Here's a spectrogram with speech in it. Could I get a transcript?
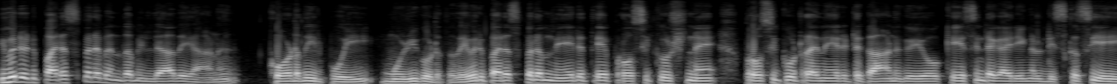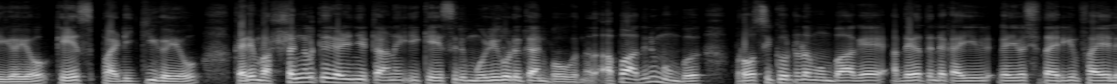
ഇവരൊരു പരസ്പര ബന്ധമില്ലാതെയാണ് കോടതിയിൽ പോയി മൊഴി കൊടുത്തത്. ഇവർ പരസ്പരം നേരത്തെ പ്രോസിക്യൂഷനെ പ്രോസിക്യൂട്ടറെ നേരിട്ട് കാണുകയോ കേസിന്റെ കാര്യങ്ങൾ ഡിസ്കസ് ചെയ്യുകയോ കേസ് പഠിക്കുകയോ കാര്യം വർഷങ്ങൾക്ക് കഴിഞ്ഞിട്ടാണ് ഈ കേസിൽ മൊഴി കൊടുക്കാൻ പോകുന്നത്. അപ്പോൾ അതിനു മുമ്പ് പ്രോസിക്യൂട്ടറുടെ മുമ്പാകെ അദ്ദേഹത്തിന്റെ കൈ കൈവശത്തായിരിക്കും ഫയൽ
